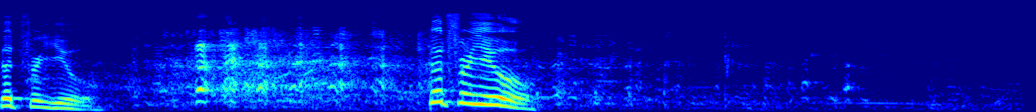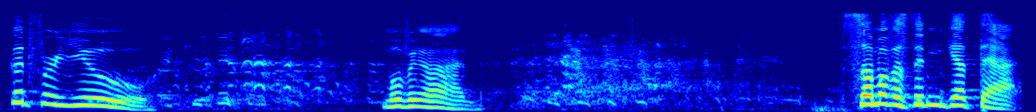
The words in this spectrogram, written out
Good for you. Good for you. Good for you. Moving on. Some of us didn't get that.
